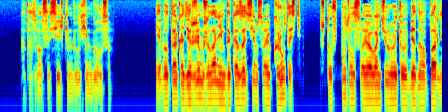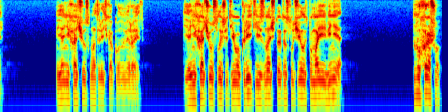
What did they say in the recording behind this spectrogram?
— отозвался Сечкин глухим голосом. «Я был так одержим желанием доказать всем свою крутость, что впутал в свою авантюру этого бедного парня. Я не хочу смотреть, как он умирает. Я не хочу слышать его крики и знать, что это случилось по моей вине. «Ну, хорошо».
